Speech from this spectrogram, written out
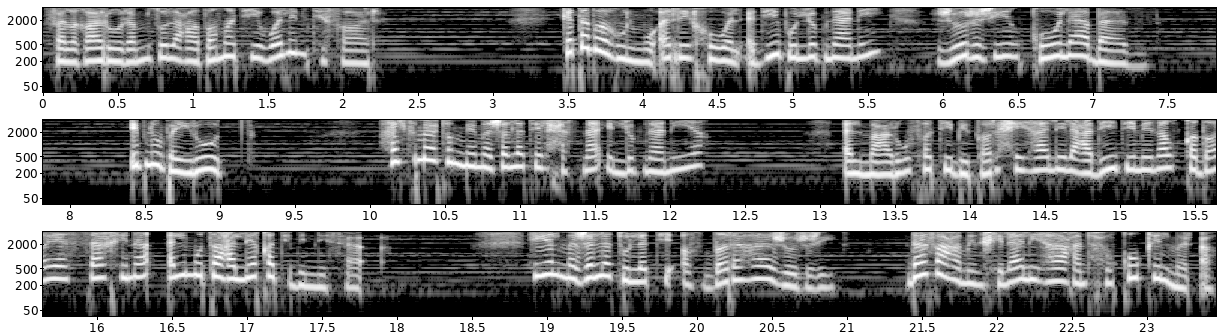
فالغار رمز العظمة والانتصار. كتبه المؤرخ والأديب اللبناني جورجي قولا باز. ابن بيروت. هل سمعتم بمجلة الحسناء اللبنانية؟ المعروفة بطرحها للعديد من القضايا الساخنة المتعلقة بالنساء. هي المجلة التي أصدرها جورجي دافع من خلالها عن حقوق المرأة.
